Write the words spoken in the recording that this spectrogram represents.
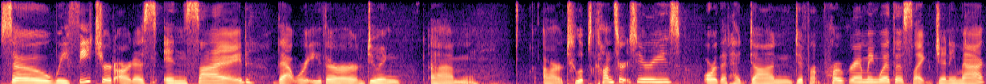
So we featured artists inside that were either doing um, our Tulips concert series or that had done different programming with us, like Jenny Mack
